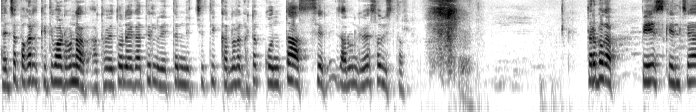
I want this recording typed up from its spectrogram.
त्यांच्या पगारात किती वाढ होणार? आठव्या वेतन आयोगातील वेतन निश्चिती करणारा घटक कोणता असेल जाणून घेऊया सविस्तर. तर बघा पे स्केलच्या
